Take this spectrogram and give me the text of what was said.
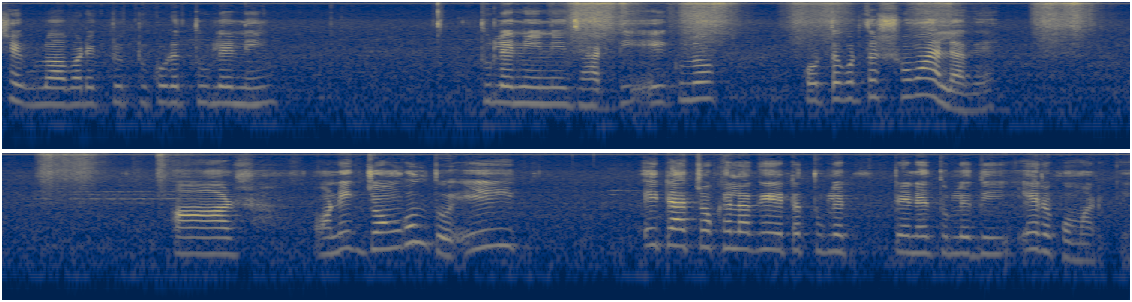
সেগুলো আবার একটু একটু করে তুলে নিই। তুলে নিয়ে নিই ঝাড় দিই। এইগুলো করতে করতে সময় লাগে। আর অনেক জঙ্গল তো এই এইটা চোখে লাগে, এটা তুলে, টেনে তুলে দিই, এরকম আর কি।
